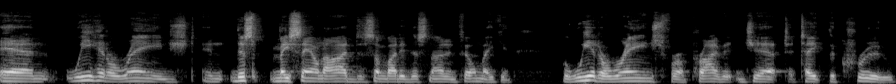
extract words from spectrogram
And we had arranged, and this may sound odd to somebody that's not in filmmaking, but we had arranged for a private jet to take the crew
